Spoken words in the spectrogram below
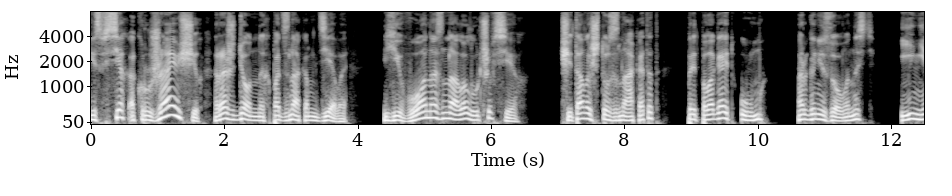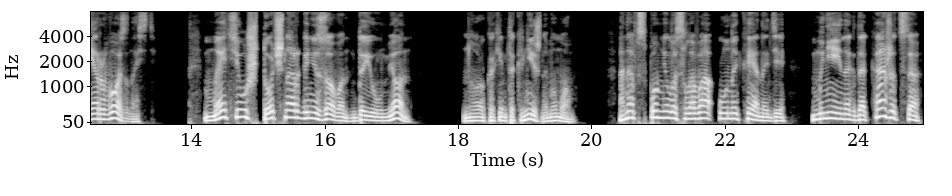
Из всех окружающих, рожденных под знаком Девы, его она знала лучше всех. Считалось, что знак этот предполагает ум, организованность и нервозность. Мэтью уж точно организован, да и умен, но каким-то книжным умом. Она вспомнила слова Уны Кеннеди «Мне иногда кажется,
